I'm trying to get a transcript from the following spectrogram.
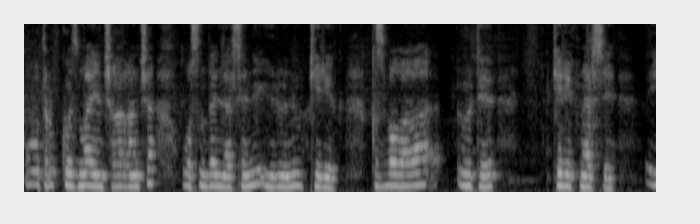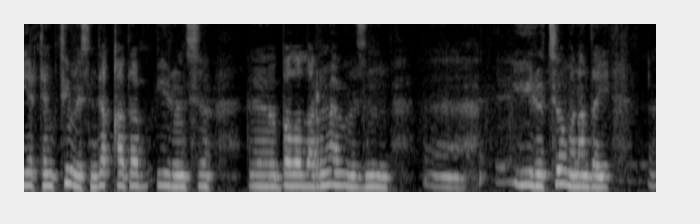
отырып көз майын шығарғанша осындай нәрсені үйрену керек. Қыз балаға өте керек нәрсе. Ертең түймесінде қадап үйренсе ә, балаларына өзін ә, үйретсе мынандай ә,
